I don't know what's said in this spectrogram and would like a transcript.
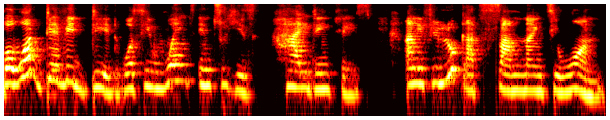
But what David did was he went into his hiding place. And if you look at Psalm 91,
